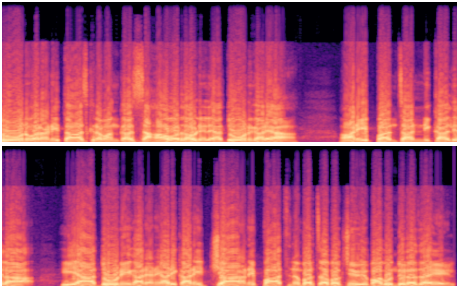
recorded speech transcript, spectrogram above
दोन वर आणि तास क्रमांक सहा वर धावलेल्या दोन गाड्या आणि पंचांनी निकाल दिला. या दोन्ही गाड्यांनी या ठिकाणी चार आणि पाच नंबरचं बक्षीस विभागून दिलं जाईल.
